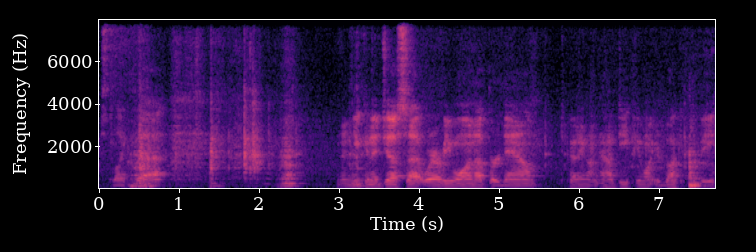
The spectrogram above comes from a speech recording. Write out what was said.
Just like that. And you can adjust that wherever you want, up or down, depending on how deep you want your bucket to be.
